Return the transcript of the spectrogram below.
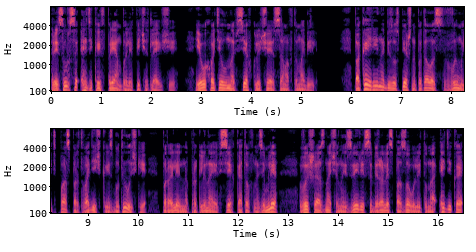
Ресурсы Эдика и впрямь были впечатляющие. Его хватило на всех, включая сам автомобиль. Пока Ирина безуспешно пыталась вымыть паспорт водичкой из бутылочки, параллельно проклиная всех котов на земле, вышеозначенные звери собирались по зову летуна Эдика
